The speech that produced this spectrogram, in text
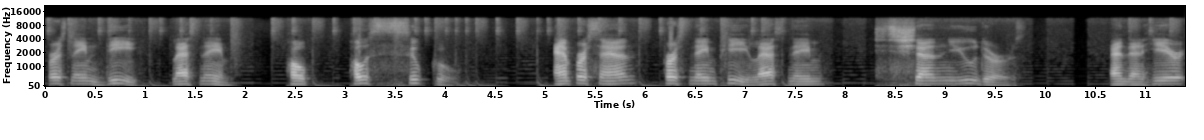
First name, D. Last name, Pope Posuku. Ampersand, First name P, last name Scheunders. And then here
